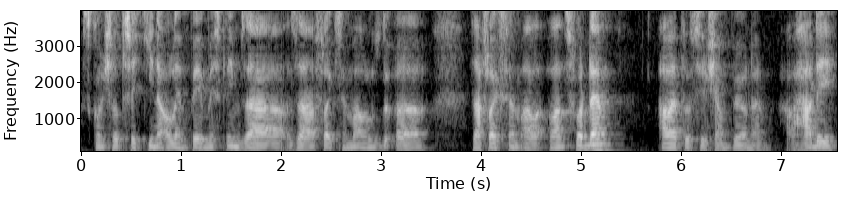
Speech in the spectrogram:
skončil třetí na Olympii, myslím, za, za Flexem a, uh, za Flexem a Lansfordem, ale to je šampionem. A Hady,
